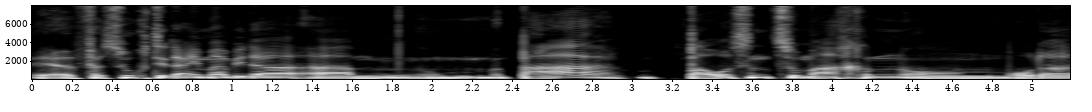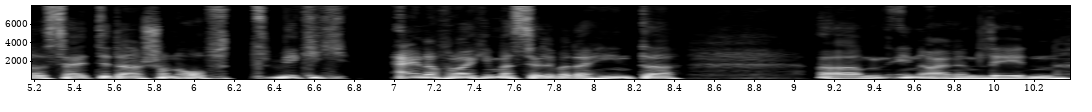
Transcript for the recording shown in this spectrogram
Äh, versucht ihr da immer wieder ähm, Barpausen zu machen um, oder seid ihr da schon oft wirklich einer von euch immer selber dahinter ähm, in euren Läden,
